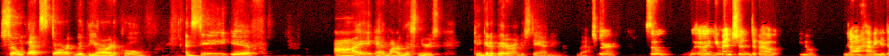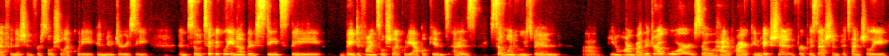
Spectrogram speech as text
So let's start with the article and see if I and my listeners can get a better understanding of that. Sure. So uh, you mentioned about, you know, not having a definition for social equity in New Jersey. And so typically in other states, they they define social equity applicants as someone who's been uh, you know, harmed by the drug war, so had a prior conviction for possession potentially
